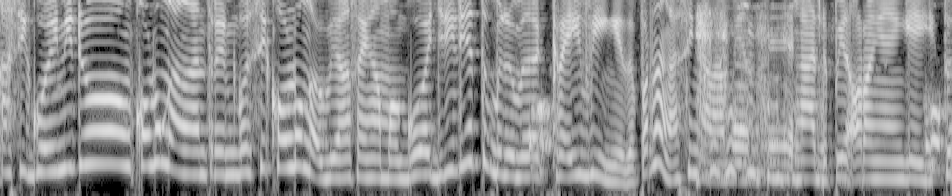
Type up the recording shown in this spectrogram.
kasih gue ini dong. Kok lu nganterin gue sih kok lu nggak bilang sayang sama gue jadi dia tuh bener-bener craving gitu. Pernah gak sih ngalamin ngadepin orang yang kayak gitu?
